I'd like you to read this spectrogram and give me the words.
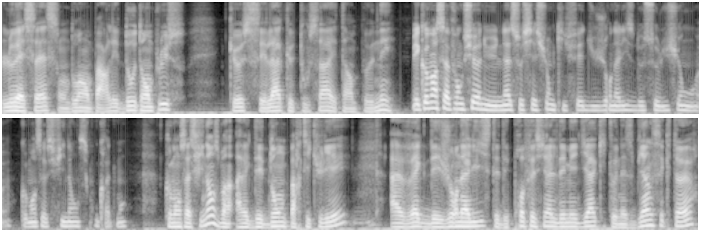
l'ESS, on doit en parler d'autant plus que c'est là que tout ça est un peu né. Mais comment ça fonctionne une association qui fait du journalisme de solution euh, Comment ça se finance concrètement? Comment ça se finance? Ben, Avec des dons particuliers, avec des journalistes et des professionnels des médias qui connaissent bien le secteur,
